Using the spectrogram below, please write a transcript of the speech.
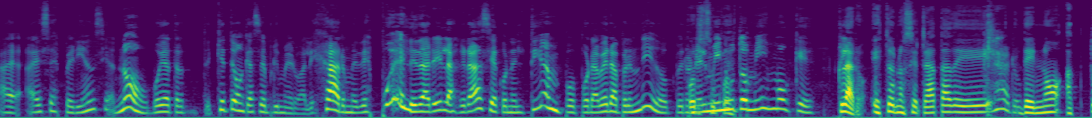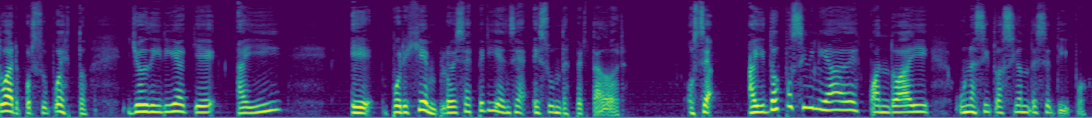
a, esa experiencia? No, voy a ¿qué tengo que hacer primero? Alejarme. Después le daré las gracias con el tiempo por haber aprendido, pero en el minuto mismo que... Claro, esto no se trata de, de no actuar, por supuesto. Yo diría que ahí, eh, por ejemplo, esa experiencia es un despertador. O sea, hay dos posibilidades cuando hay una situación de ese tipo.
